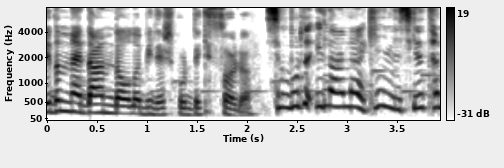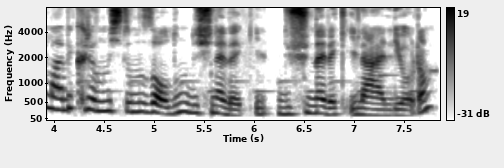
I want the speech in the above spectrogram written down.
Ya da neden de olabilir buradaki soru. Şimdi burada ilerlerken ilişkide temel bir kırılmışlığınız olduğunu düşünerek düşünerek ilerliyorum.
